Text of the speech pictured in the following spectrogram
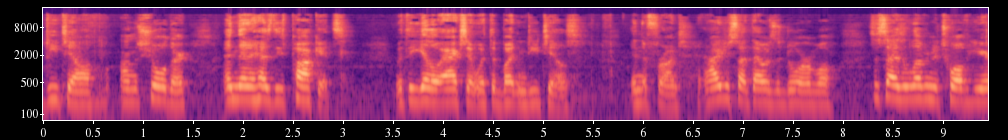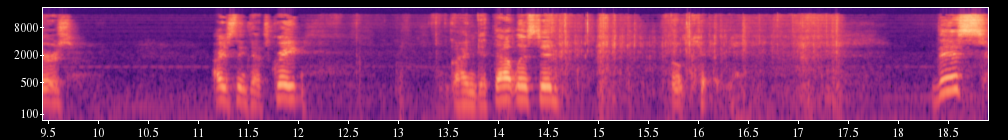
detail on the shoulder. And then it has these pockets with the yellow accent with the button details in the front. And I just thought that was adorable. It's a size 11 to 12 years. I just think that's great. Go ahead and get that listed. Okay. This,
